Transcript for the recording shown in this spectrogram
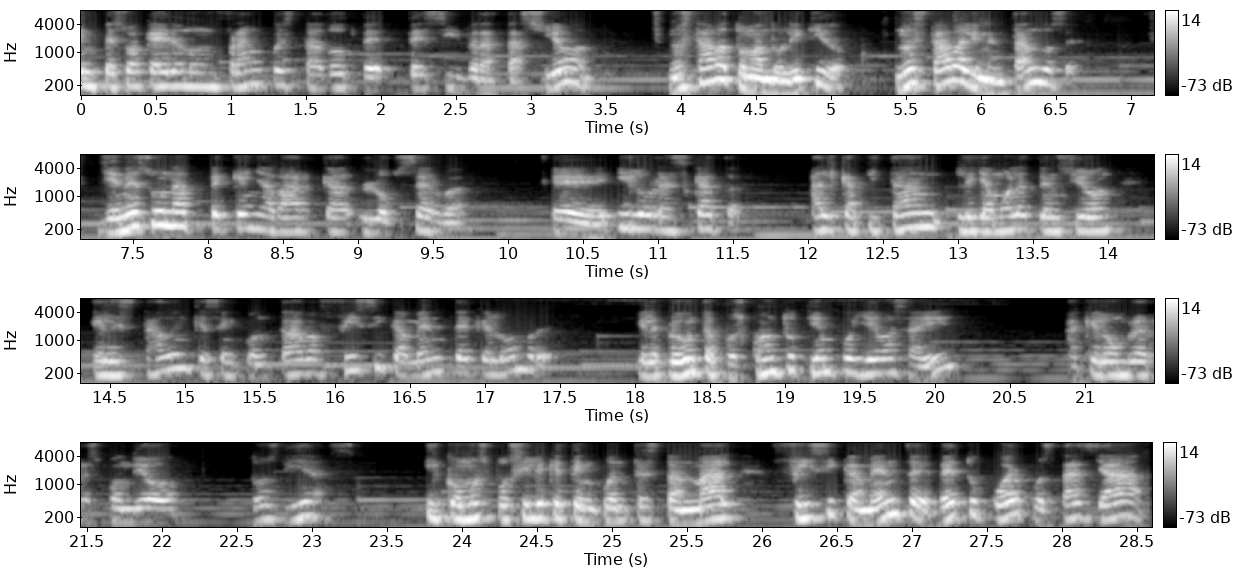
empezó a caer en un franco estado de deshidratación. No estaba tomando líquido, no estaba alimentándose. Y en eso una pequeña barca lo observa eh, y lo rescata. Al capitán le llamó la atención el estado en que se encontraba físicamente aquel hombre. Y le pregunta, pues ¿cuánto tiempo llevas ahí? Aquel hombre respondió, dos días. ¿Y cómo es posible que te encuentres tan mal físicamente? De tu cuerpo, estás ya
